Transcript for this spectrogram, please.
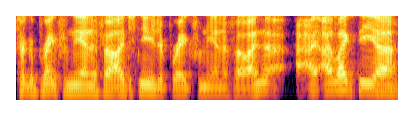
took a break from the NFL. I just needed a break from the NFL. I know I, I like the uh,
